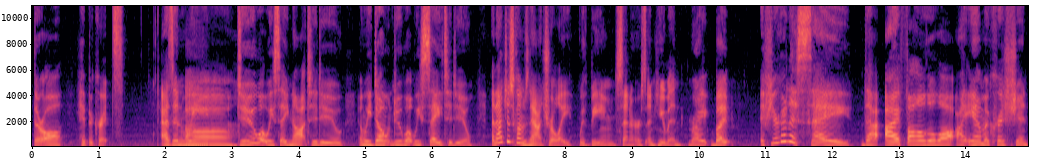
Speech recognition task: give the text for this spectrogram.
they're all hypocrites. As in we Ah. do what we say not to do and we don't do what we say to do. And that just comes naturally with being sinners and human, right? But if you're going to say that I follow the law, I am a Christian,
